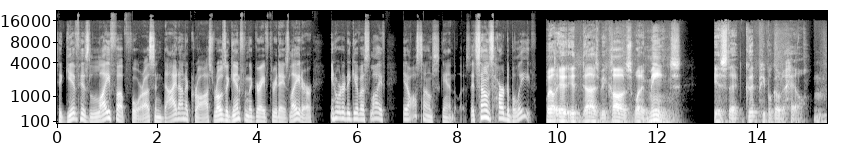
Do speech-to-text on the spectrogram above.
to give his life up for us and died on a cross, rose again from the grave three days later in order to give us life, it all sounds scandalous. It sounds hard to believe. Well, it, it does because what it means is that good people go to hell mm.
